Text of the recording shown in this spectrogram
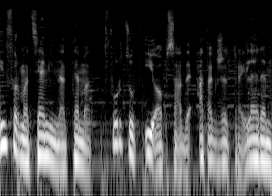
informacjami na temat twórców i obsady, a także trailerem,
